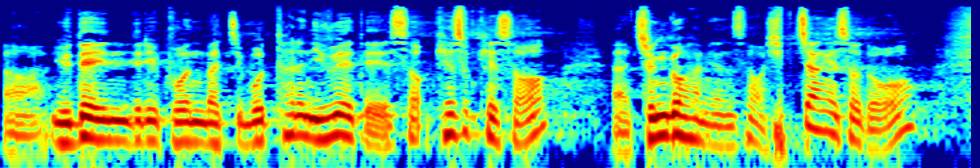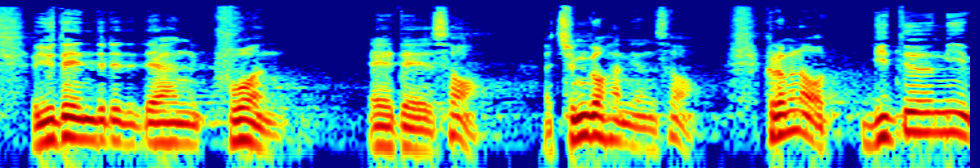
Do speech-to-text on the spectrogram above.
어, 유대인들이 구원받지 못하는 이유에 대해서 계속해서 어, 증거하면서 10장에서도 유대인들에 대한 구원에 대해서 증거하면서 그러면 어, 믿음이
